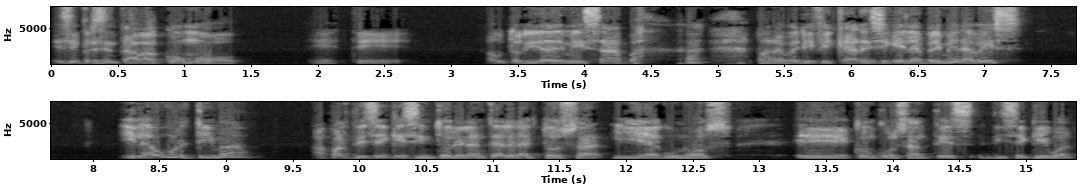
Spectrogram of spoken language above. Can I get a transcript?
que se presentaba como este, autoridad de mesa pa- para verificar, dice que la primera vez y la última, aparte dice que es intolerante a la lactosa y algunos eh, concursantes dice que, bueno,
